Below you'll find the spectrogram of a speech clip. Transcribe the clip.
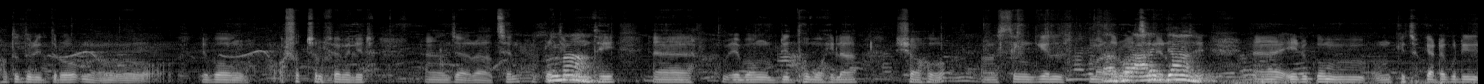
হতদরিদ্র এবং অসচ্ছল ফ্যামিলির যারা আছেন প্রতিবন্ধী এবং বৃদ্ধ মহিলা সহ সিঙ্গেল মাদারও আছেন এর মধ্যে। এরকম কিছু ক্যাটাগরির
